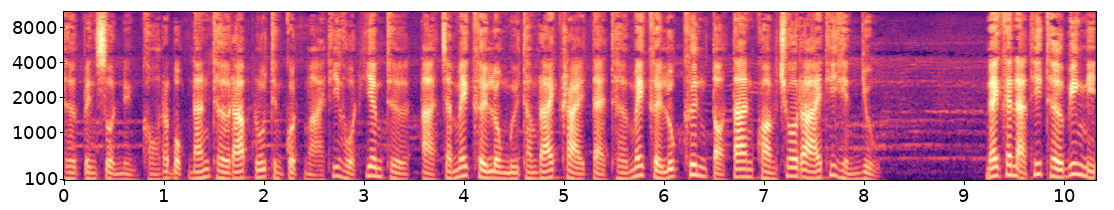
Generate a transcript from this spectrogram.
เธอเป็นส่วนหนึ่งของระบบนั้น เธอรับรู้ถึงกฎหมายที่โหดเหี้ยมเธออาจจะไม่เคยลงมือทำร้ายใคร แต่เธอไม่เคยลุกขึ้นต่อต้านความชั่วร้ายที่เห็นอยู่ ในขณะที่เธอวิ่งหนี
